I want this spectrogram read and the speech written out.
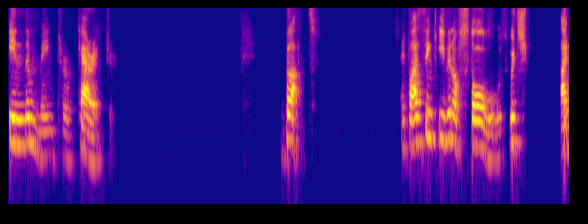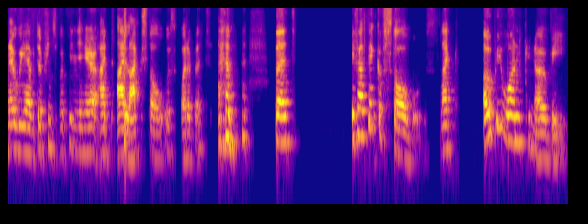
in the mentor character but if i think even of star wars which i know we have a difference of opinion here i, I like star wars quite a bit but if i think of star wars like obi-wan kenobi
